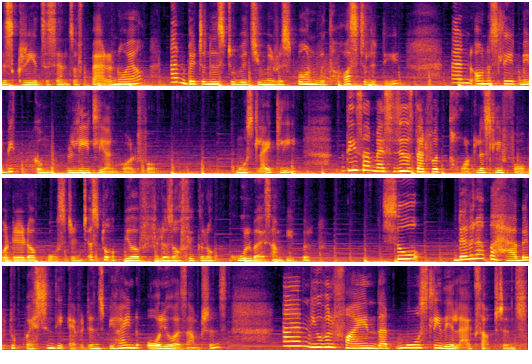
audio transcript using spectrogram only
This creates a sense of paranoia and bitterness to which you may respond with hostility, and honestly, it may be completely uncalled for. Most likely, these are messages that were thoughtlessly forwarded or posted just to appear philosophical or cool by some people. So, develop a habit to question the evidence behind all your assumptions and you will find that mostly they lack substance.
